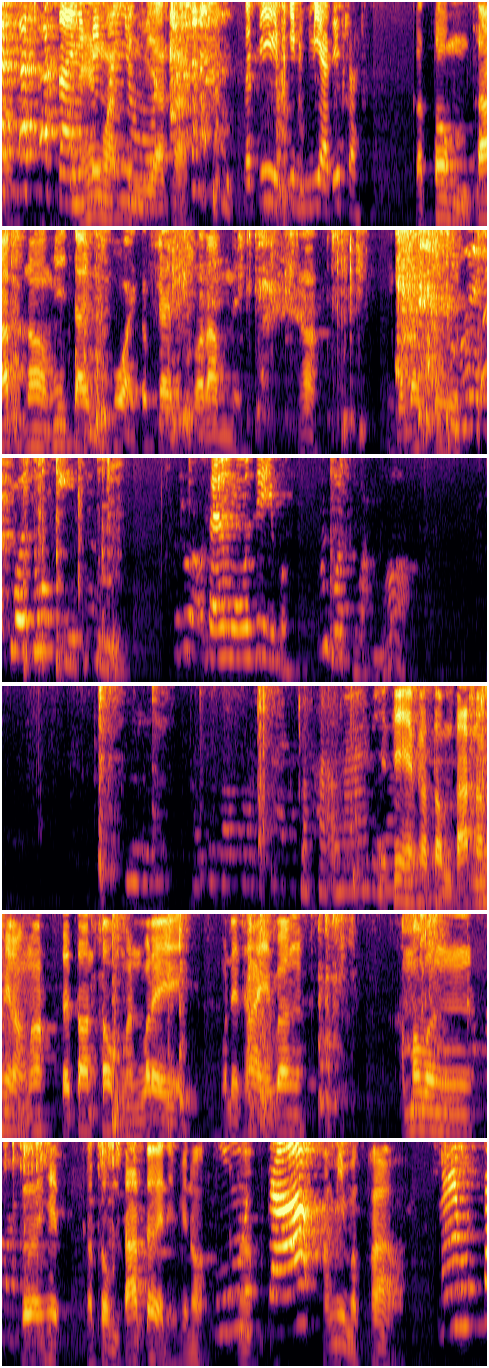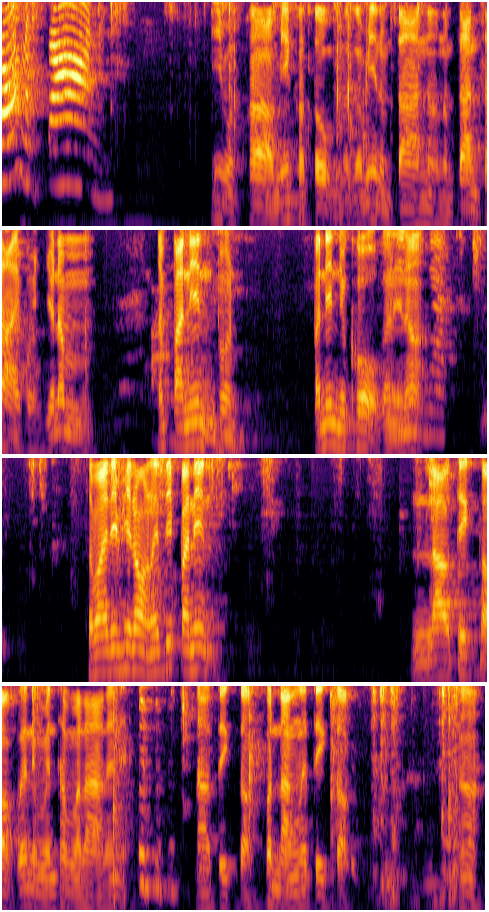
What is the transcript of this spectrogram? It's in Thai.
ใส่นี่ในให้เป็นมาประโยกินชน์เบียร์ค่ะแล้วที่กินเบียร์ที่สุดก็ต้มตัดเนาะมีใจหมูกล้วยกับไก่หมูกระดำนี่เนาะนี่ก็ต้องขูดบ่ทุกอีกอืมใส่หมูที่อยู่มันบ่ถ่วงบ่มะพร้าวน้าดีวิธีเฮ็ดข้าวต้มตัดเนาะพี่น้องเนาะแต่ตอนต้มมันบ่ได้บ่ได้ถ่ายให้เบิ่งเอามาเบิ่งตัวเฮ็ดข้าวต้มตัดเด้อนี่พี่น้องเนาะเฮามีมะพร้าวแม่มุต้าน้ำตาล มีมะพร้าวมีข้าวต้มแล้วก็มีน้ำตาลเนาะน้ำตาลทรายพุ่นอยู่น้ำน้ำปลานิ่นพุ่นปลานิ่นอยู่โคกอันนี้เนาะสบายดีพี่น้องในติปลานิ่นลาว TikTok แล้วนี่มันธรรมดาแล้วนี่ลาว TikTok คนดังใน TikTok เนาะ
